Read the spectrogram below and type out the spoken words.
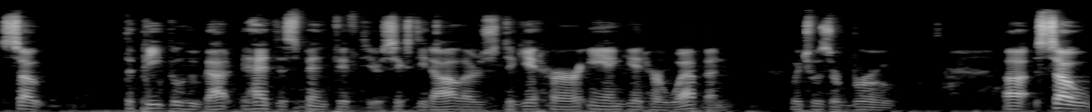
So the people who got had to spend fifty or sixty dollars to get her and get her weapon, which was her broom. Uh, so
